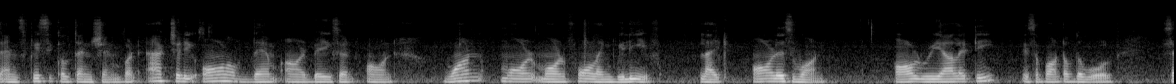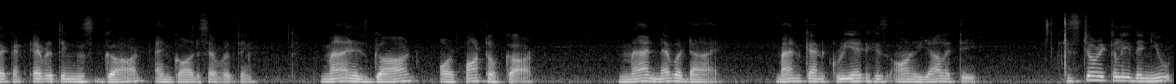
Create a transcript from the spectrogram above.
and physical tension, but actually all of them are based on one more more following belief like all is one. All reality is a part of the world second everything is god and god is everything. Man is god or part of god. Man never die man can create his own reality. Historically, the New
